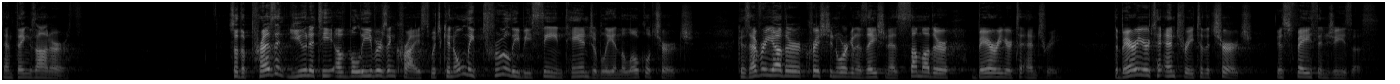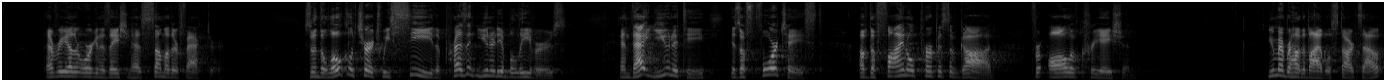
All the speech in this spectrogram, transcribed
and things on earth. So, the present unity of believers in Christ, which can only truly be seen tangibly in the local church, because every other Christian organization has some other barrier to entry. The barrier to entry to the church is faith in Jesus. Every other organization has some other factor. So, in the local church, we see the present unity of believers, and that unity is a foretaste of the final purpose of God for all of creation. You remember how the Bible starts out?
